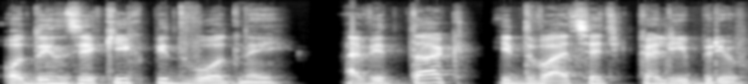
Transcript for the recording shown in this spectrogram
один з яких підводний, а відтак і 20 калібрів.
